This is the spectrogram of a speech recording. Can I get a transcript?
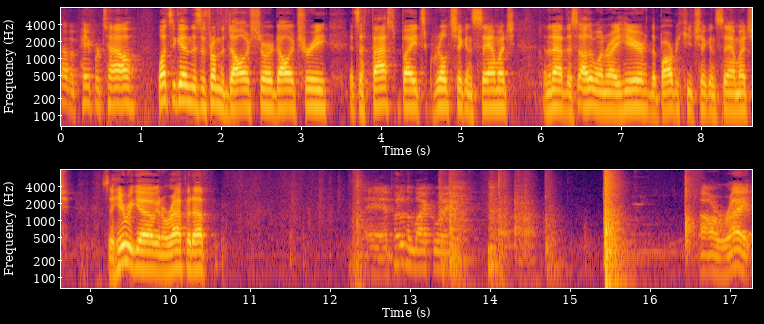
Have a paper towel. Once again, this is from the dollar store, Dollar Tree. It's a Fast Bites grilled chicken sandwich. And then I have this other one right here, the barbecue chicken sandwich. So here we go. To wrap it up and put it in the microwave. All right.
